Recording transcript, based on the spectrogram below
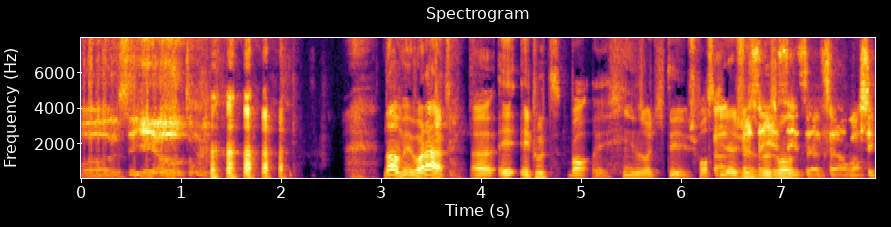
Oh, ça y est, oh, mais- Non, mais voilà. Attends. euh, et écoute, bon, ils nous ont quittés. Je pense qu'il a Ah, juste est, besoin. c'est- Ça, ça a marché.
